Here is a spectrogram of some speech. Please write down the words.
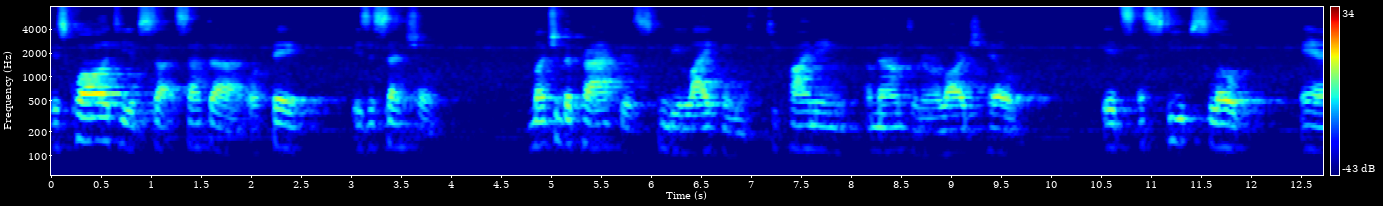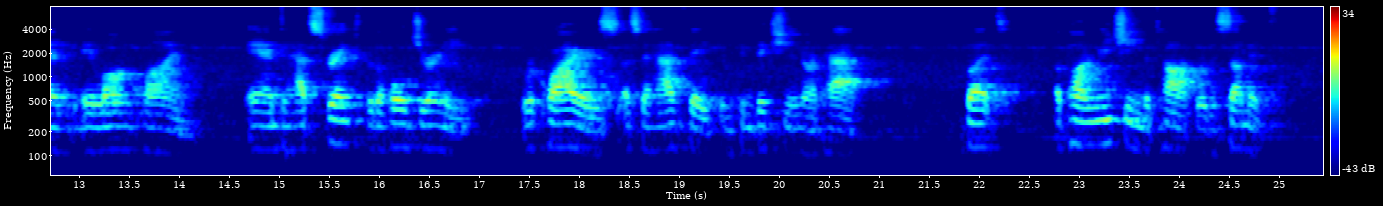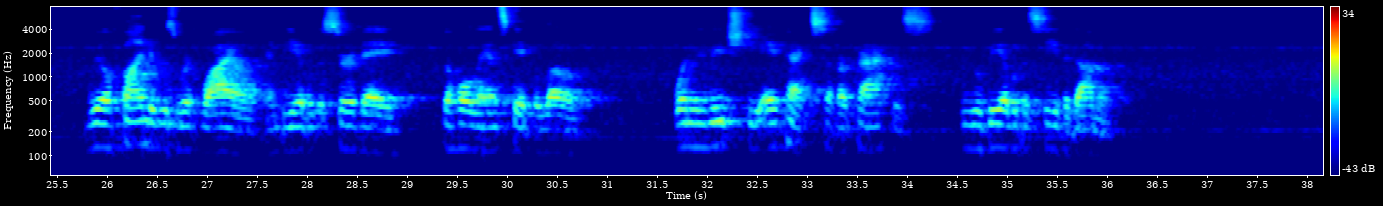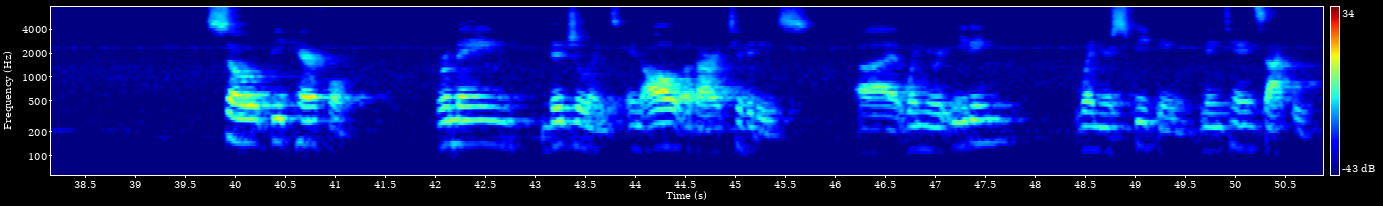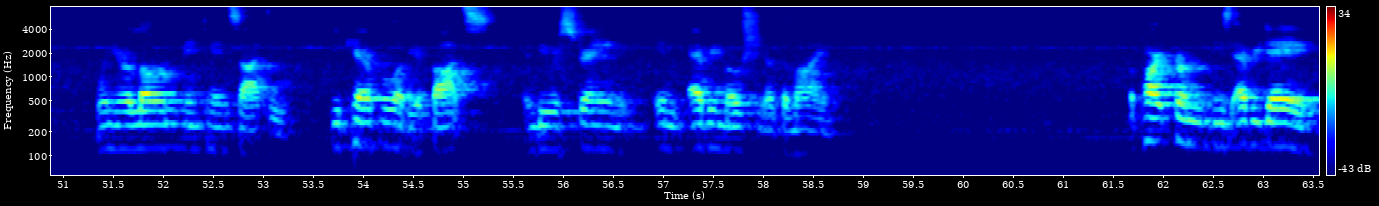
This quality of saddha or faith is essential. Much of the practice can be likened to climbing a mountain or a large hill. It's a steep slope and a long climb, and to have strength for the whole journey requires us to have faith and conviction in our path. But upon reaching the top or the summit, we'll find it was worthwhile and be able to survey the whole landscape below. When we reach the apex of our practice, we will be able to see the Dhamma. So be careful. Remain vigilant in all of our activities. Uh, when you're eating, when you're speaking, maintain sati. When you're alone, maintain sati. Be careful of your thoughts and be restrained in every motion of the mind. Apart from these everyday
